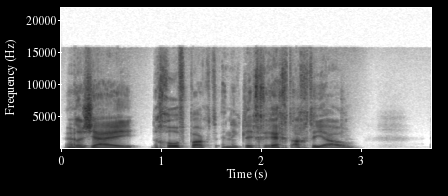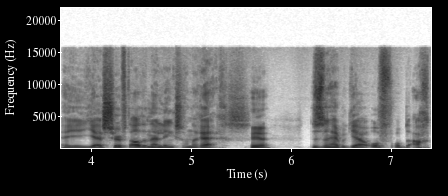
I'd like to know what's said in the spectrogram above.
Want als jij de golf pakt en ik lig recht achter jou, jij surft altijd naar links of naar rechts. Ja. Dus dan heb ik jou of op de acht,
